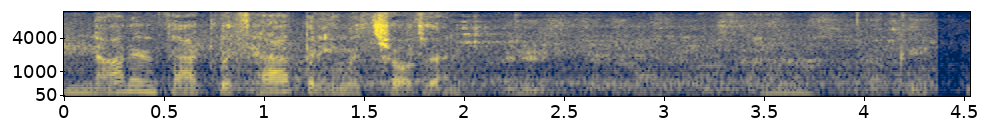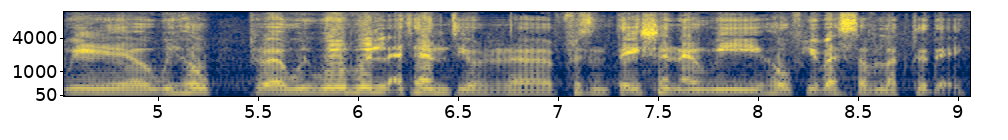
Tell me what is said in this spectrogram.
not in fact what's happening with children. Okay. We uh, we hope uh, we, we will attend your uh, presentation and we hope you best of luck today.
